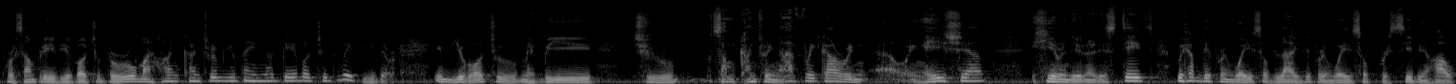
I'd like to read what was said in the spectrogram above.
For example, if you go to Peru, my home country, you may not be able to do it either. If you go to maybe to some country in Africa or in, uh, in Asia, here in the United States, we have different ways of life, different ways of perceiving how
